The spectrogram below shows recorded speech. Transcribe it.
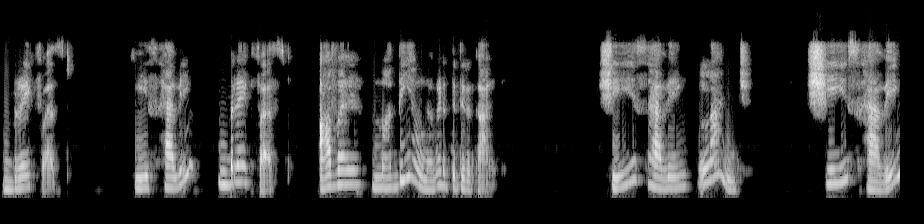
breakfast he is having breakfast அவள் மதிய உணவு எடுத்துட்டு இருக்காள் she is having lunch she is having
